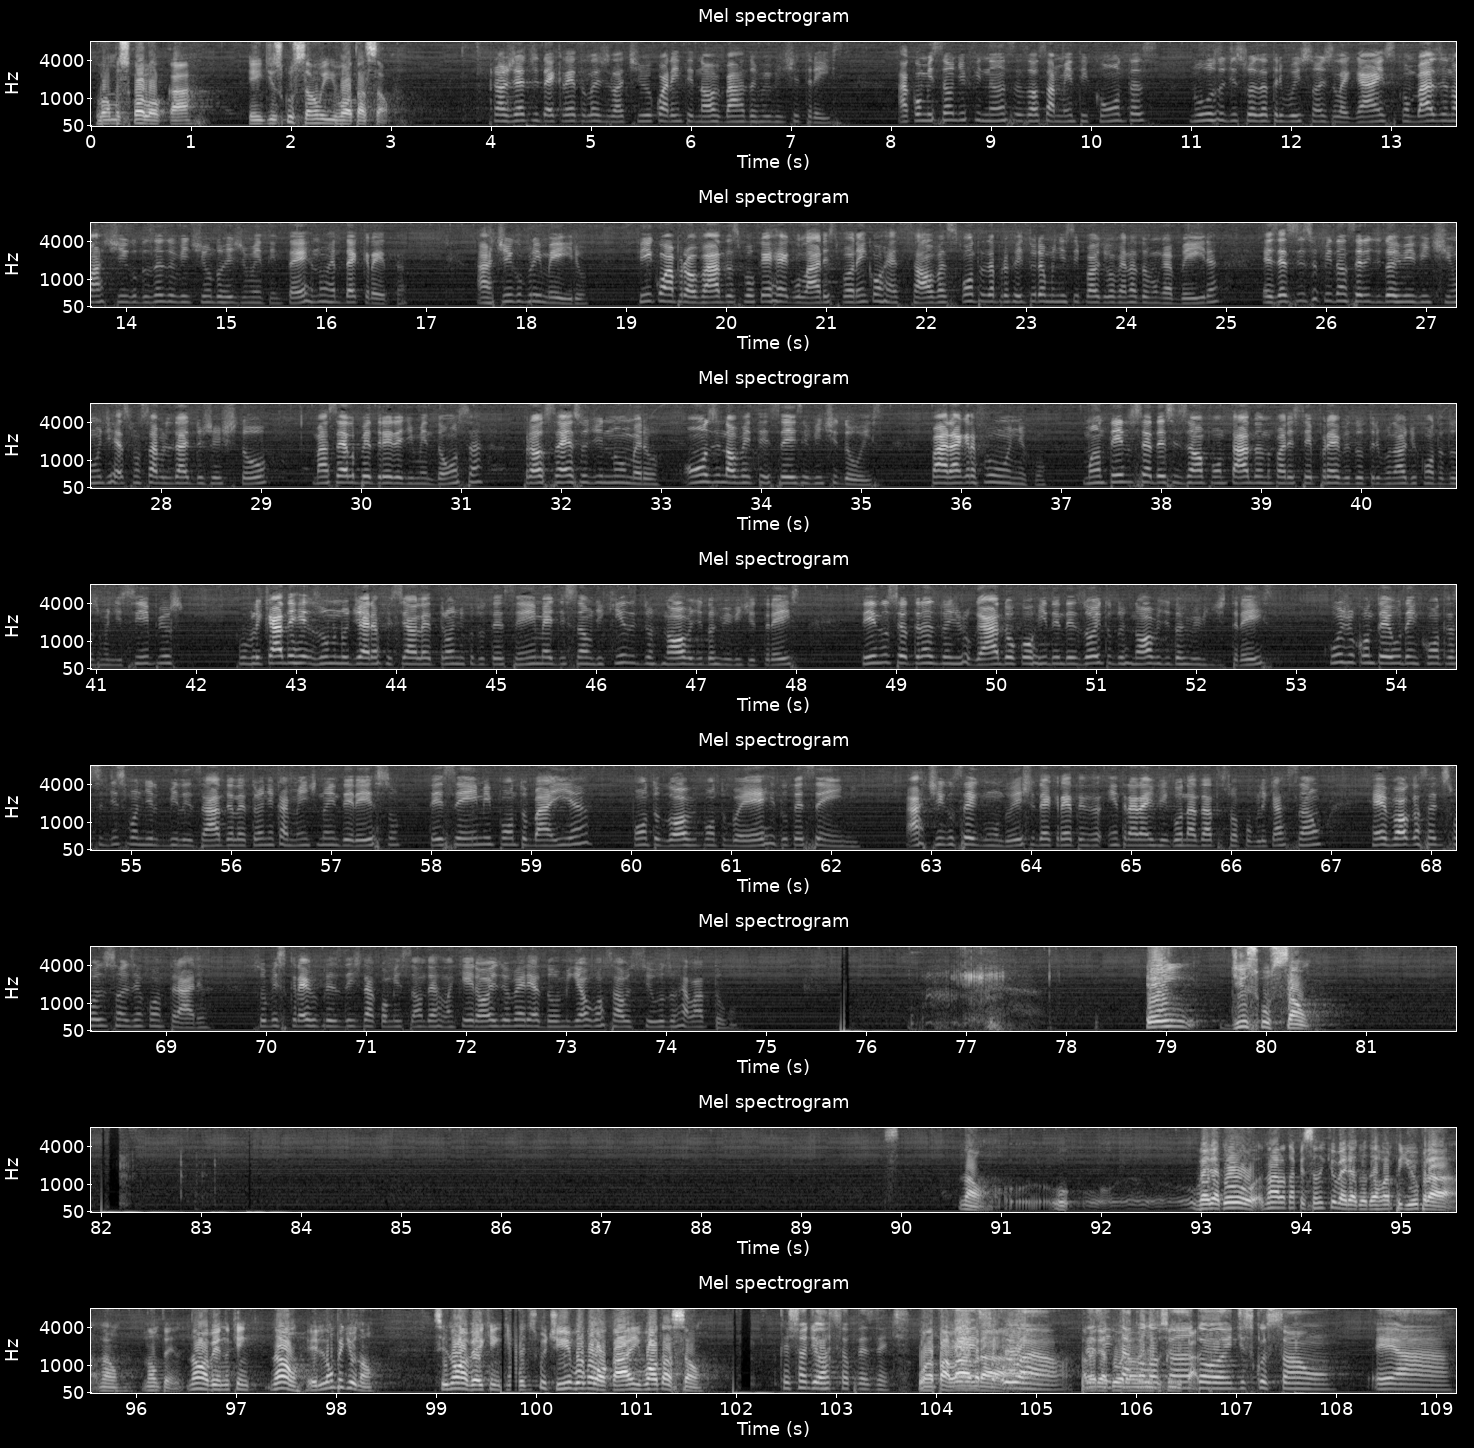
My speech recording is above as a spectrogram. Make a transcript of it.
vamos colocar em discussão e votação. Projeto de decreto legislativo 49/2023. A Comissão de Finanças, Orçamento e Contas, no uso de suas atribuições legais, com base no artigo 221 do Regimento Interno, decreta. Artigo 1 Ficam aprovadas porque regulares, porém com ressalvas, contas da Prefeitura Municipal de Governador Mangabeira, exercício financeiro de 2021 de responsabilidade do gestor Marcelo Pedreira de Mendonça, processo de número 1196 e 22. Parágrafo único. Mantendo-se a decisão apontada no parecer prévio do Tribunal de Contas dos Municípios, publicada em resumo no Diário Oficial Eletrônico do TCM, edição de 15 de nove de 2023, tendo seu trânsito em julgado ocorrido em 18 de nove de 2023, cujo conteúdo encontra-se disponibilizado eletronicamente no endereço tcm.bahia.gov.br do TCM Artigo 2 Este decreto entrará em vigor na data de sua publicação. Revogam-se as disposições em contrário. Subscreve o presidente da comissão, Derlan Queiroz, e o vereador Miguel Gonçalves Ciuso, relator. Em discussão. Não, o, o vereador. Não, ela está pensando que o vereador Derlan pediu para. Não, não tem. Não havendo quem. Não, ele não pediu, não. Se não houver quem queira discutir, vou colocar em votação. Questão de ordem, senhor presidente. Com a palavra. É, o, a, a vereadora está colocando em discussão é a,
